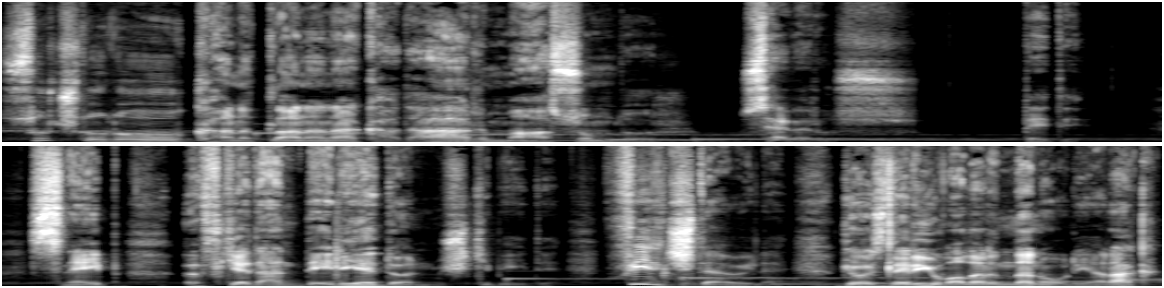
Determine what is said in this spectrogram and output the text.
suçluluğu kanıtlanana kadar masumdur Severus, dedi. Snape öfkeden deliye dönmüş gibiydi. Filch de öyle. Gözleri yuvalarından uğrayarak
